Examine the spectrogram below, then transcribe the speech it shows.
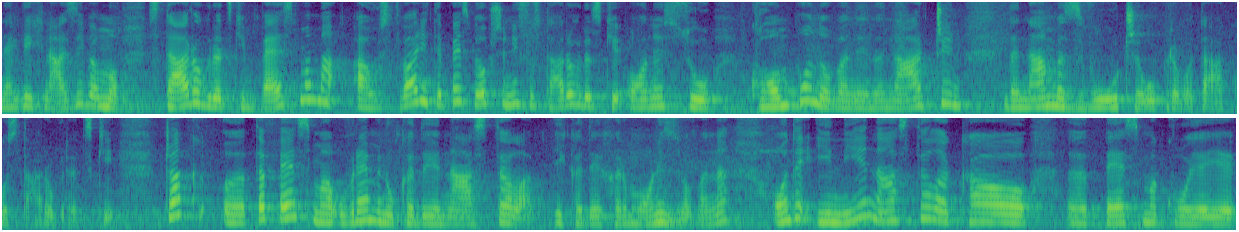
negde ih nazivamo starogradskim pesmama, a u stvari te pesme uopšte nisu starogradske, one su komponovane na način da nama zvuče upravo tako starogradski. Čak e, ta pesma u vremenu kada je nastala i kada je harmonizovana, onda i nije nastala kao e, pesma koja je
